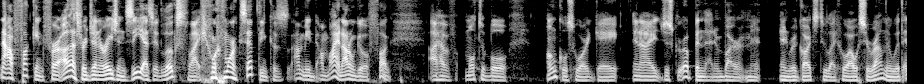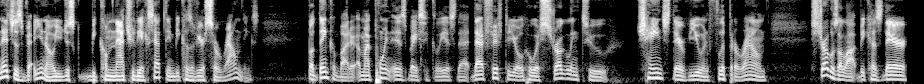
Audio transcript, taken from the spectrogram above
Now, fucking for us, for Generation Z, as it looks like, we're more accepting because, I mean, on mine, I don't give a fuck. I have multiple uncles who are gay, and I just grew up in that environment in regards to like who I was surrounded with. And it's just, you know, you just become naturally accepting because of your surroundings. But think about it. My point is basically is that that 50 year old who is struggling to change their view and flip it around struggles a lot because they're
